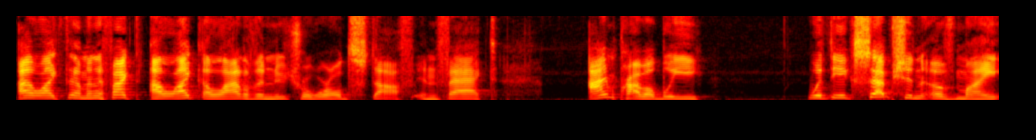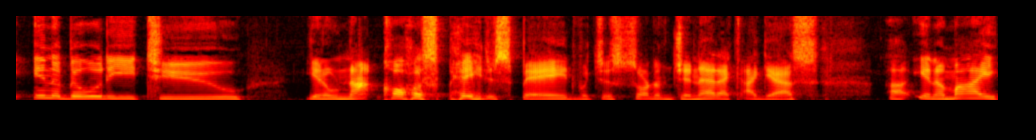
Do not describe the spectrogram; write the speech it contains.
I like them. And in fact, I like a lot of the neutral world stuff. In fact, I'm probably with the exception of my inability to, you know, not call a spade a spade, which is sort of genetic, I guess. Uh, you know, my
